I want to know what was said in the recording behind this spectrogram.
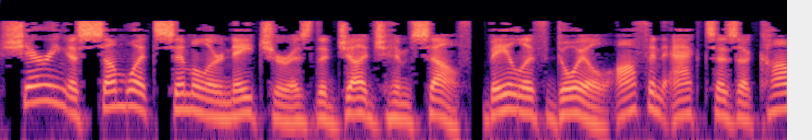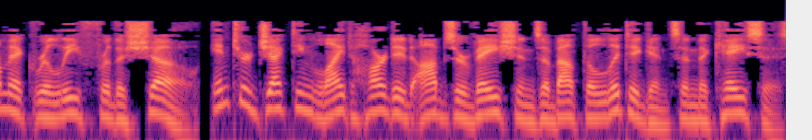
Sharing a somewhat similar nature as the judge himself, Bailiff Doyle often acts as a comic relief for the show, interjecting light-hearted observations about the litigants and the cases.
